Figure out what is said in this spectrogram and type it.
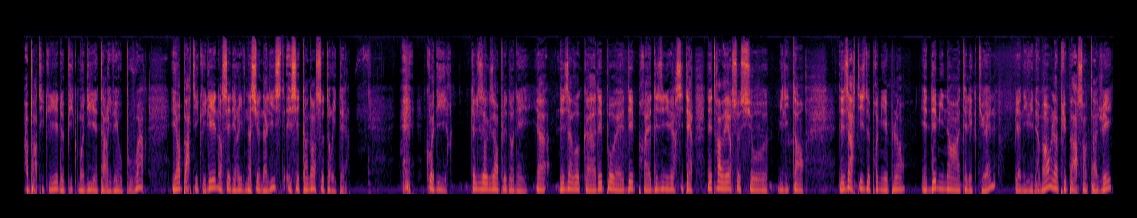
en particulier depuis que Modi est arrivé au pouvoir, et en particulier dans ses dérives nationalistes et ses tendances autoritaires. Quoi dire? Quels exemples donner? Il y a des avocats, des poètes, des prêtres, des universitaires, des travailleurs sociaux militants, des artistes de premier plan et d'éminents intellectuels, bien évidemment. La plupart sont âgés.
